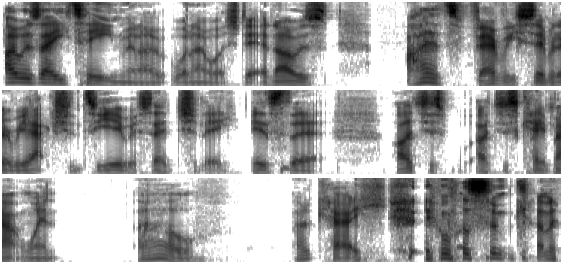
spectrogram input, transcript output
I was eighteen when I when I watched it, and I was I had a very similar reaction to you. Essentially, is that I just I just came out and went, oh, okay. It wasn't kind of.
